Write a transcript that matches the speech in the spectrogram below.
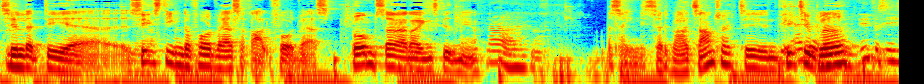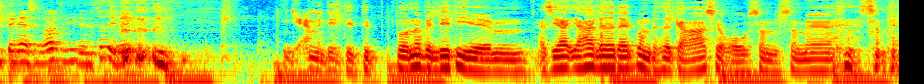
til, at det er Silstien, der får et vers, og Ralf får et vers. Bum, så er der ingen skid mere. Nej, nej. Og så egentlig, så er det bare et soundtrack til en Det fiktiv plade. Lige præcis, det kan jeg så godt lide. Det er en fed idé. Ja, men det, det, det bunder vel lidt i... Øhm, altså, jeg, jeg har lavet et album, der hedder Garage Raw, som, som er... Som er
